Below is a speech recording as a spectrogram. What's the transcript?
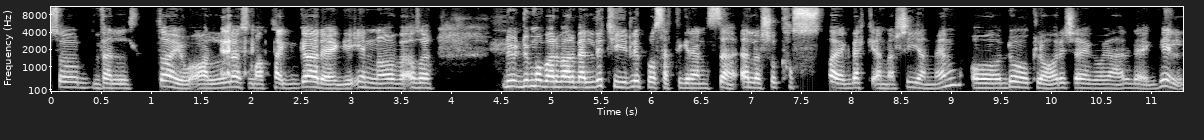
så velter jo alle som har tagga deg innover. altså du, du, må bare være veldig tydelig på å sette grenser, ellers så kaster jeg vekk energien min. Og da klarer ikke jeg å gjøre det jeg vil,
